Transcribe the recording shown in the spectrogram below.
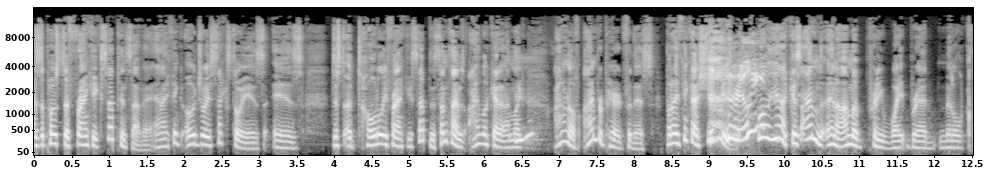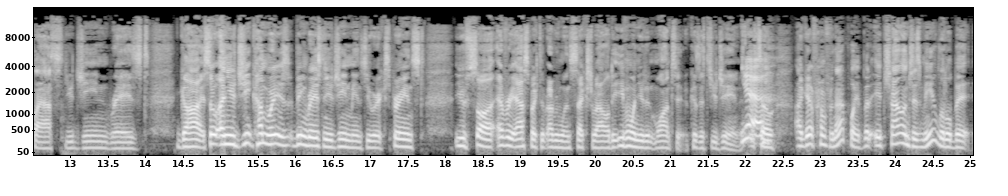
as opposed to frank acceptance of it. And I think Joy Sex Toy is is just a totally frank acceptance. Sometimes I look at it and I'm like, mm-hmm. I don't know if I'm prepared for this, but I think I should be. really? Well, yeah, because I'm, you know, I'm a pretty white bread, middle class, Eugene raised guy. So, and Eugene, come raised, being raised in Eugene means you were experienced, you saw every aspect of everyone's sexuality, even when you didn't want to, because it's Eugene. Yeah. so I get from from that point, but it challenges me a little bit,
